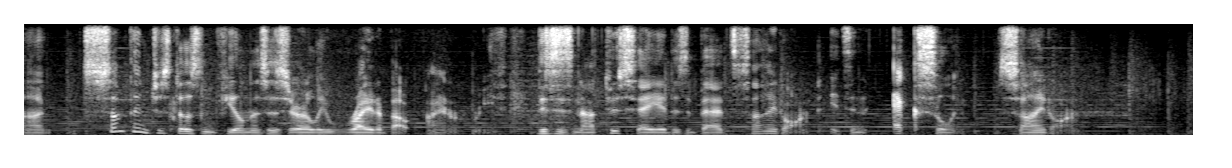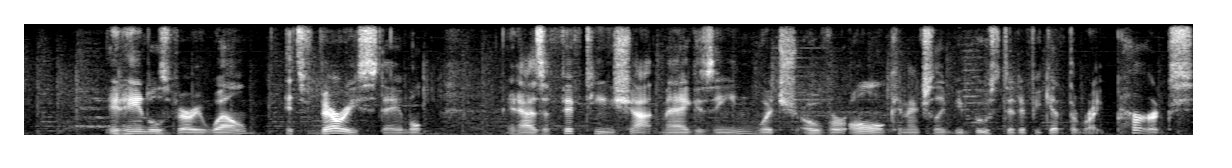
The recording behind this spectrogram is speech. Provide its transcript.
uh, something just doesn't feel necessarily right about Iron Wreath. This is not to say it is a bad sidearm, it's an excellent sidearm. It handles very well, it's very stable, it has a 15 shot magazine, which overall can actually be boosted if you get the right perks.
